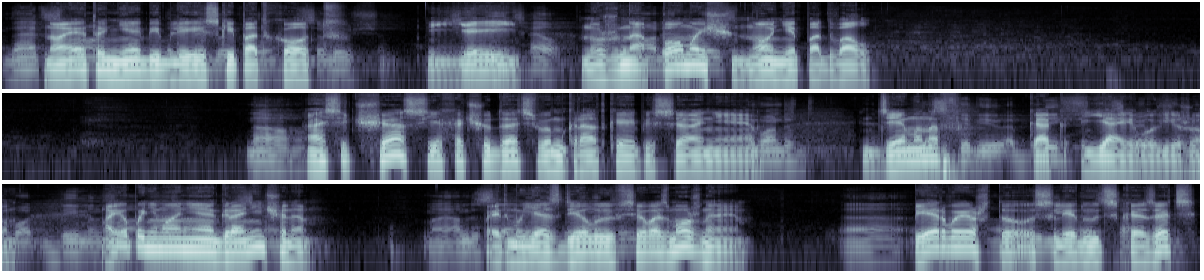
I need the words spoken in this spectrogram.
Но это не библейский подход. Ей нужна помощь, но не подвал. А сейчас я хочу дать вам краткое описание демонов, как я его вижу. Мое понимание ограничено, поэтому я сделаю все возможное. Первое, что следует сказать,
